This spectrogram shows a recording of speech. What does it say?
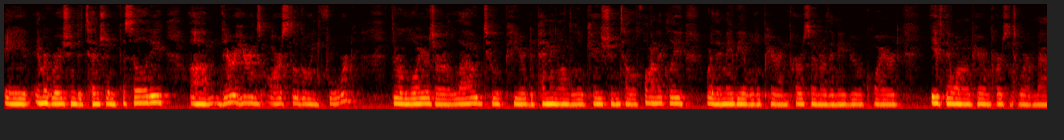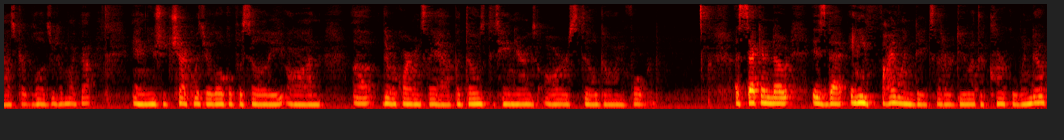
an immigration detention facility, um, their hearings are still going forward. Their lawyers are allowed to appear depending on the location telephonically, where they may be able to appear in person or they may be required if they want to appear in person to wear a mask or gloves or something like that. And you should check with your local facility on uh, the requirements they have, but those detained hearings are still going forward. A second note is that any filing dates that are due at the clerical window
